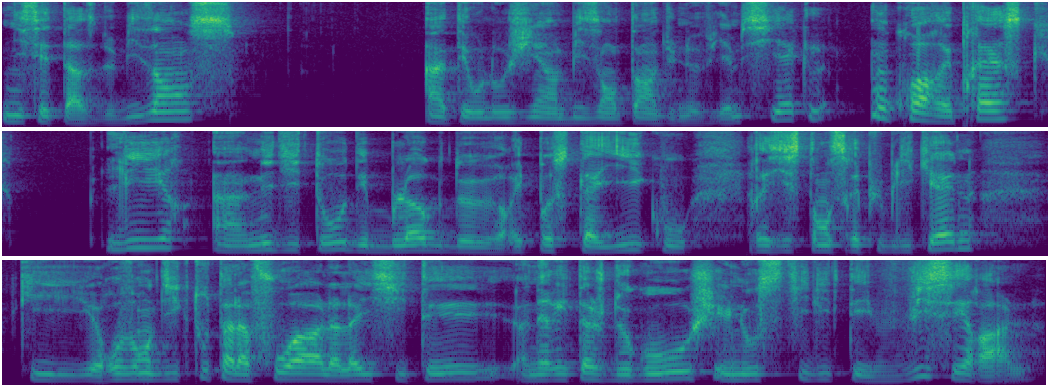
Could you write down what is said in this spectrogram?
Nicétas de Byzance, un théologien byzantin du IXe siècle, on croirait presque lire un édito des blogs de riposte ou résistance républicaine qui revendiquent tout à la fois la laïcité, un héritage de gauche et une hostilité viscérale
